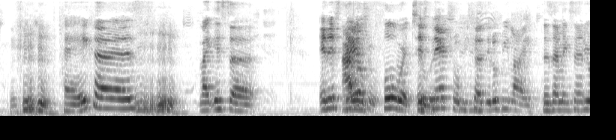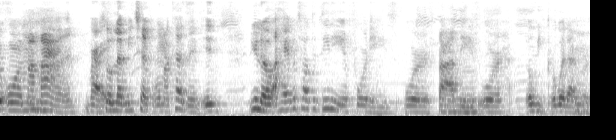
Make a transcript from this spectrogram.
hey, cuz, like it's a, and it's I natural. look forward to it's it. natural mm-hmm. because it'll be like Does that make sense? you're on my mm-hmm. mind, Right. So let me check on my cousin. It, you know, I haven't talked to Didi in four days or 5 days or a week or whatever.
